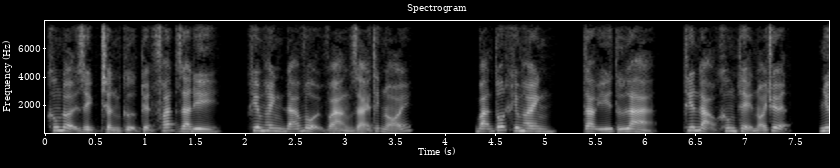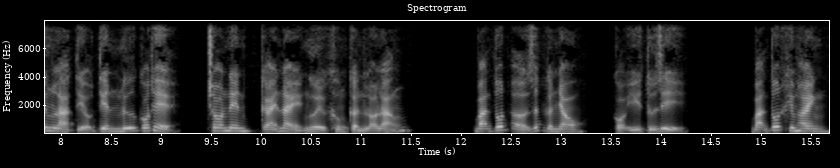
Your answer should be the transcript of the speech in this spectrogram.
Không đợi dịch trần cự tuyệt phát ra đi, khiêm hành đã vội vàng giải thích nói. Bạn tốt khiêm hành, ta ý tứ là, thiên đạo không thể nói chuyện, nhưng là tiểu tiên nữ có thể, cho nên cái này ngươi không cần lo lắng. Bạn tốt ở rất gần nhau, có ý tứ gì? Bạn tốt khiêm hành,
